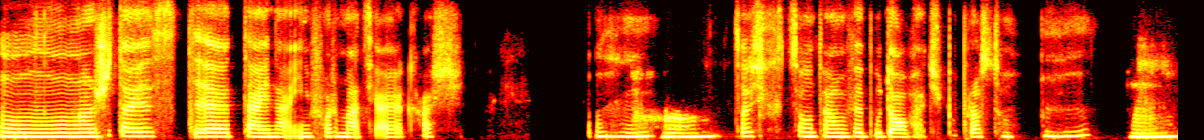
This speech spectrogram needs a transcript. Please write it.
Mm, że to jest e, tajna informacja jakaś. Mhm. Coś chcą tam wybudować po prostu. Mhm. Mhm.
